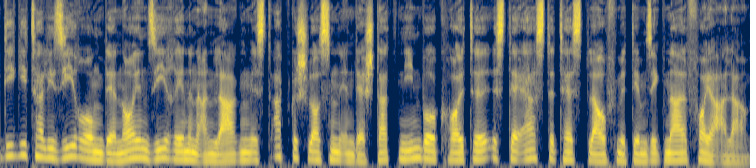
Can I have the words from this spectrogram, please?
Digitalisierung der neuen Sirenenanlagen ist abgeschlossen in der Stadt Nienburg. Heute ist der erste Testlauf mit dem Signal Feueralarm.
